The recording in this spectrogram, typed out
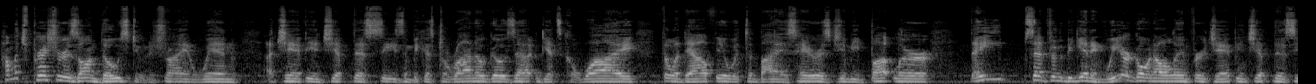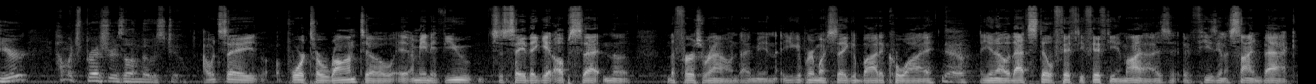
How much pressure is on those two to try and win a championship this season? Because Toronto goes out and gets Kawhi, Philadelphia with Tobias Harris, Jimmy Butler. They said from the beginning, we are going all in for a championship this year. How much pressure is on those two? I would say for Toronto, I mean, if you just say they get upset in the the first round, I mean, you can pretty much say goodbye to Kawhi. Yeah. You know, that's still 50-50 in my eyes if he's going to sign back.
